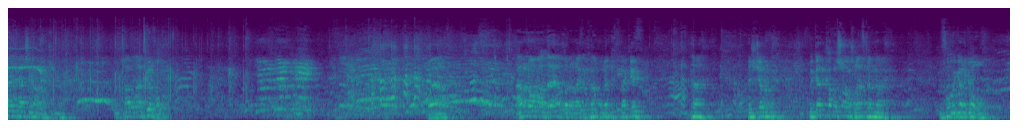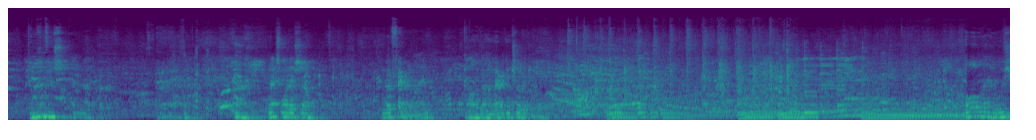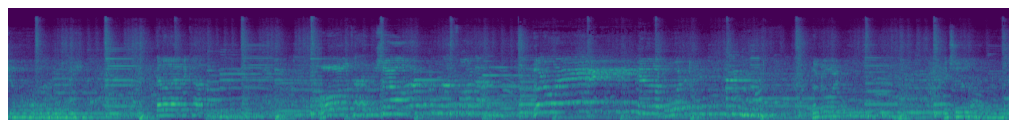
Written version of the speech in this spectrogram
fantastic audience. From top that, beautiful. Well, I don't know about that, but I like the compliment. Thank you. Uh, ladies and gentlemen, we got a couple of songs left, and uh, before we gotta go to Memphis, and uh, uh, next one is uh, my favorite line called An American Trilogy. Oh, I wish I was in a land. All times are not forgotten. Look away look away. Look away picture.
